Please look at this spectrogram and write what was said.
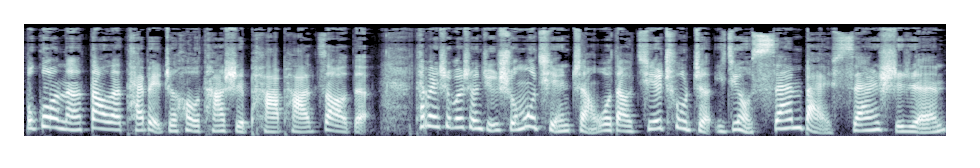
不过呢，到了台北之后，他是啪啪造的。台北市卫生局说，目前掌握到接触者已经有三百三十人。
